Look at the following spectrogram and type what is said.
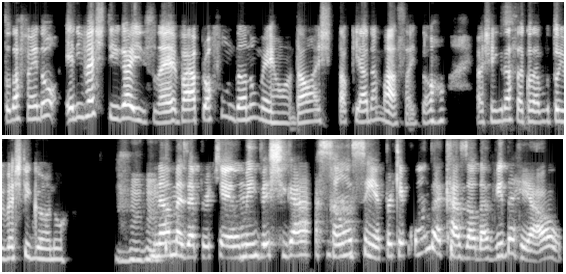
toda fandom, ele investiga isso, né? Vai aprofundando mesmo, dá uma stalkeada massa. Então, eu achei engraçado quando ela botou investigando. Não, mas é porque é uma investigação, assim, é porque quando é casal da vida real,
